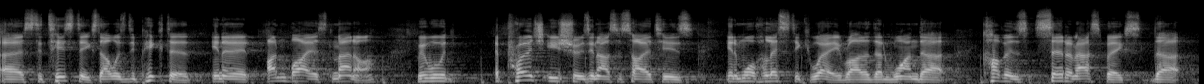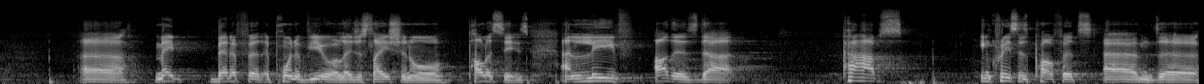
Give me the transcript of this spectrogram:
uh, statistics that was depicted in an unbiased manner, we would approach issues in our societies in a more holistic way rather than one that covers certain aspects that uh, may benefit a point of view or legislation or policies and leave others that perhaps increases profits and uh,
